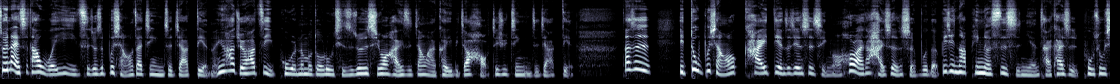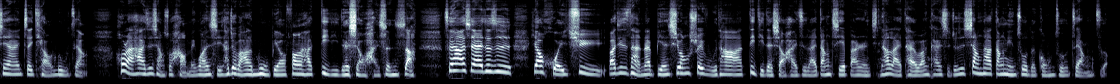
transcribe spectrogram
所以那也是他唯一一次，就是不想要再经营这家店了，因为他觉得他自己铺了那么多路，其实就是希望孩子将来可以比较好，继续经营这家店。但是，一度不想要开店这件事情哦，后来他还是很舍不得，毕竟他拼了四十年才开始铺出现在这条路这样。后来他还是想说，好，没关系，他就把他的目标放在他弟弟的小孩身上，所以他现在就是要回去巴基斯坦那边，希望说服他弟弟的小孩子来当接班人，请他来台湾开始，就是像他当年做的工作这样子哦。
